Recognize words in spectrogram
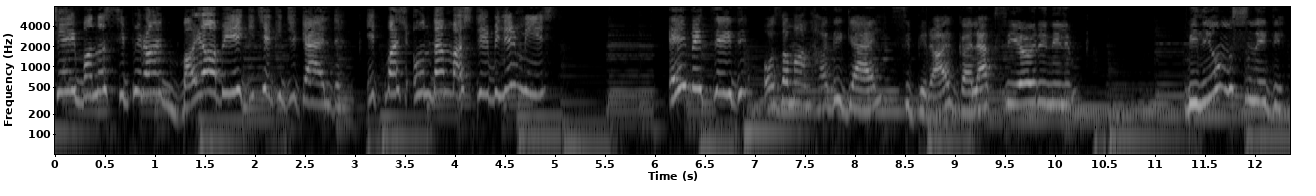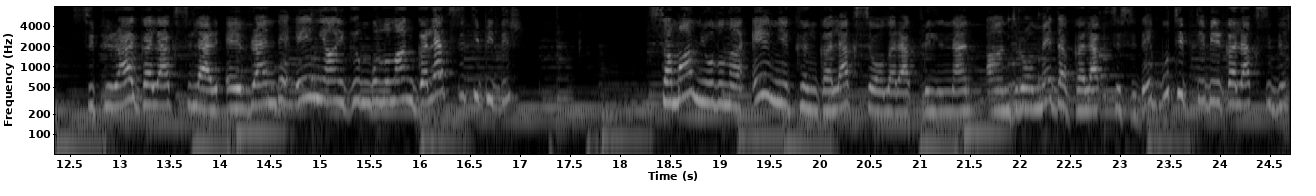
Şey bana spiral bayağı bir ilgi çekici geldi. İlk baş ondan başlayabilir miyiz? Elbette Edi. O zaman hadi gel spiral galaksiyi öğrenelim. Biliyor musun Edi? Spiral galaksiler evrende en yaygın bulunan galaksi tipidir. Samanyolu'na en yakın galaksi olarak bilinen Andromeda galaksisi de bu tipte bir galaksidir.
